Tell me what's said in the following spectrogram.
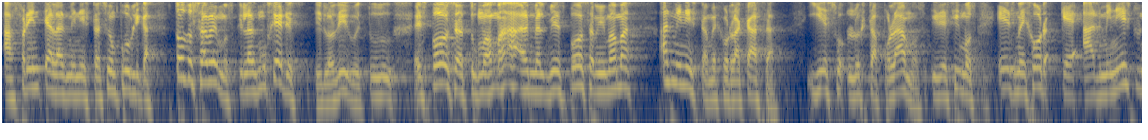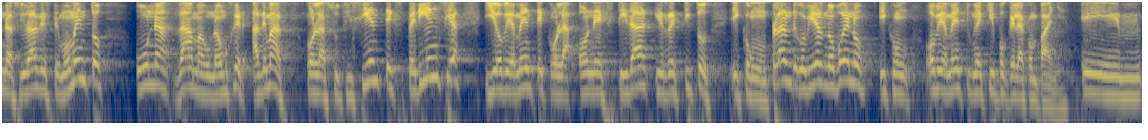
a frente a la administración pública. Todos sabemos que las mujeres, y lo digo, y tu esposa, tu mamá, mi esposa, mi mamá, administra mejor la casa. Y eso lo extrapolamos y decimos, es mejor que administre una ciudad de este momento una dama, una mujer, además con la suficiente experiencia y obviamente con la honestidad y rectitud y con un plan de gobierno bueno y con obviamente un equipo que le acompañe. Eh,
